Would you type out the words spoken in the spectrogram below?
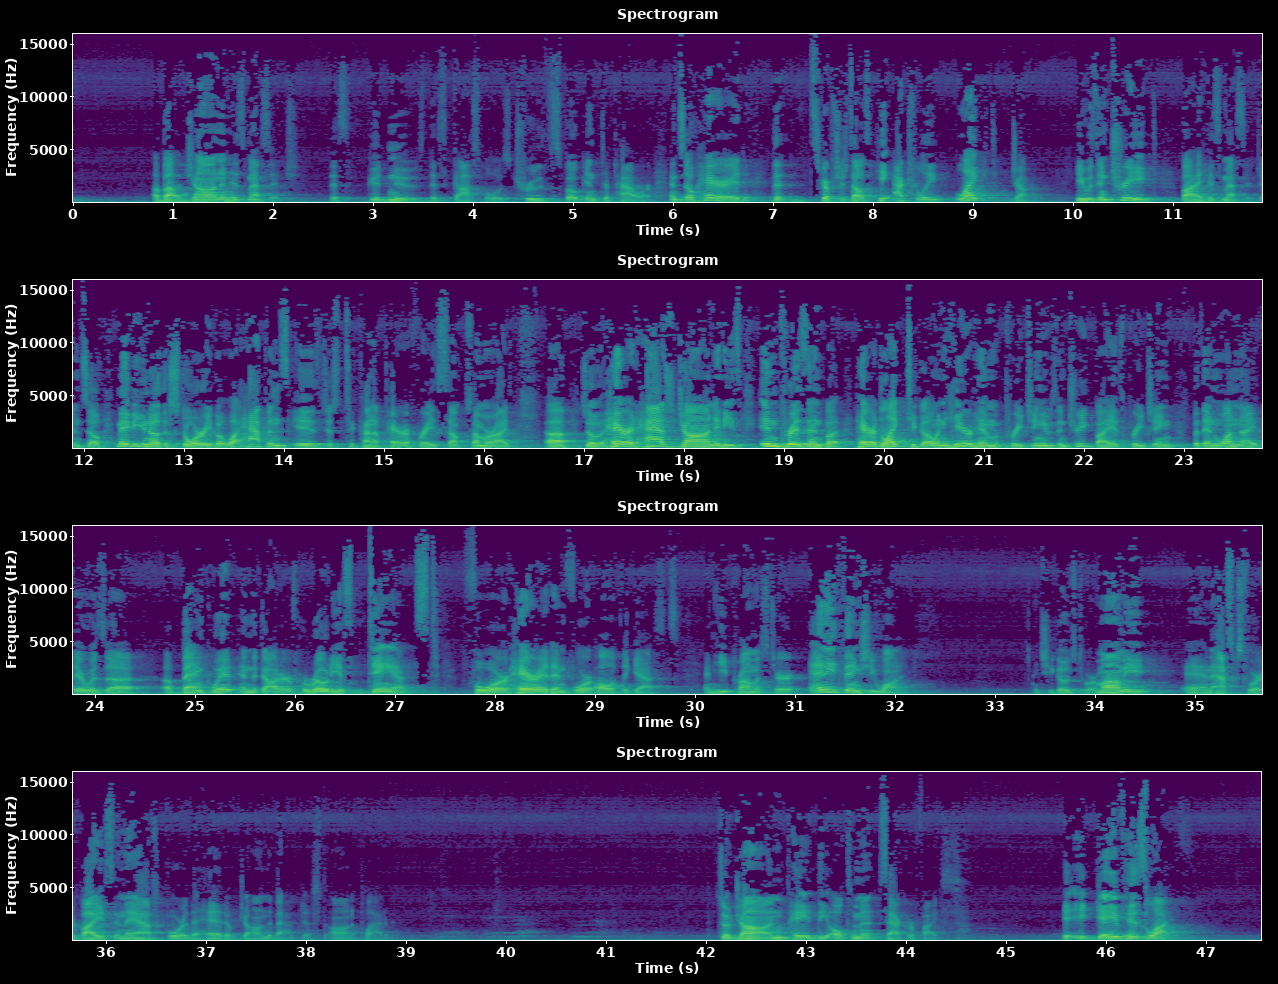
about John and his message. This good news, this gospel, was truth spoken to power. And so Herod, the scriptures tell us, he actually liked John. He was intrigued by his message. And so maybe you know the story, but what happens is, just to kind of paraphrase, summarize. Uh, so Herod has John and he's in prison, but Herod liked to go and hear him preaching. He was intrigued by his preaching. But then one night there was a, a banquet, and the daughter of Herodias danced for Herod and for all of the guests. And he promised her anything she wanted. And she goes to her mommy and asks for advice, and they ask for the head of John the Baptist on a platter. So John paid the ultimate sacrifice. He gave his life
